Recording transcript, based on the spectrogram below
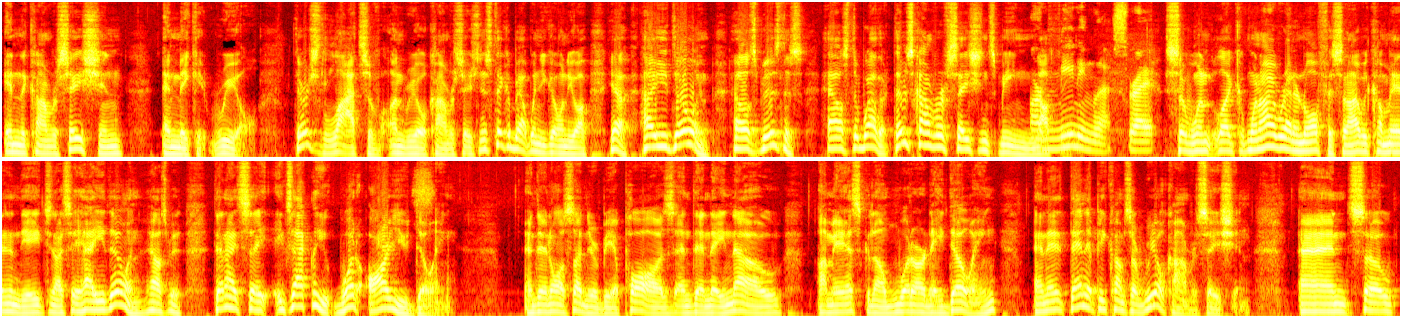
in the conversation and make it real. There's lots of unreal conversations. Think about when you go in the office. Yeah, how you doing? How's business? How's the weather? Those conversations mean Are nothing. meaningless, right? So when like when I ran an office and I would come in and the agent, I say, "How you doing? How's business?" Then I'd say, "Exactly, what are you doing?" and then all of a sudden there would be a pause, and then they know I'm asking them what are they doing, and it, then it becomes a real conversation. And so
